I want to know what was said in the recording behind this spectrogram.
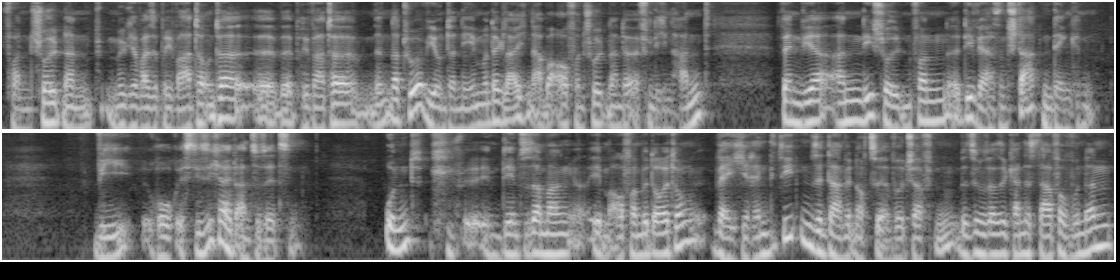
Von Schuldnern möglicherweise privater, unter, äh, privater Natur wie Unternehmen und dergleichen, aber auch von Schuldnern der öffentlichen Hand, wenn wir an die Schulden von äh, diversen Staaten denken. Wie hoch ist die Sicherheit anzusetzen? Und in dem Zusammenhang eben auch von Bedeutung, welche Renditen sind damit noch zu erwirtschaften? Beziehungsweise kann es da verwundern,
